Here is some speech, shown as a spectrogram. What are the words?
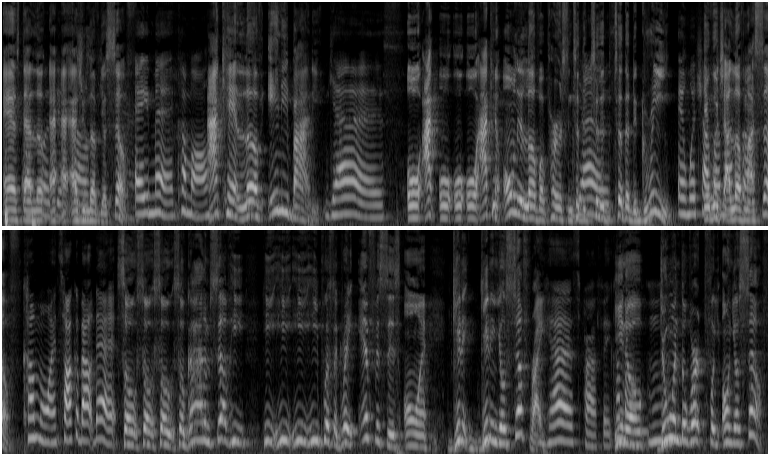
as that As love love a- a- as you love yourself." Amen. Come on. I can't love anybody, yes. or I or, or, or I can only love a person to the to the to the degree In which I in which love I love myself. myself. Come on, talk about that. So so so so God Himself He He He He He puts a great emphasis on getting getting yourself right. Yes, prophet. Come you know, on. Mhm. doing the work for on yourself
